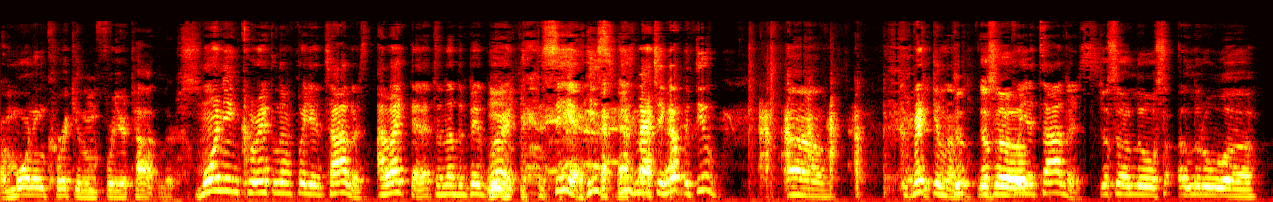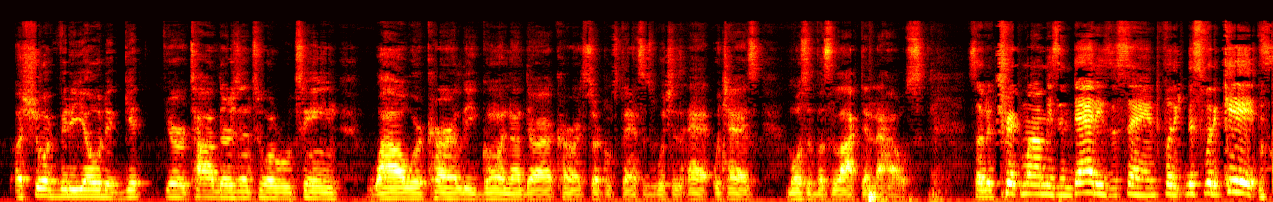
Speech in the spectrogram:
a morning curriculum for your toddlers. morning curriculum for your toddlers. I like that. That's another big word. to see it, he's he's matching up with you. Um, curriculum Just, just for your a toddlers. just a little a little uh, a short video to get your toddlers into a routine while we're currently going under our current circumstances, which is ha- which has most of us locked in the house. So the trick mommies and daddies are saying for the, this for the kids.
